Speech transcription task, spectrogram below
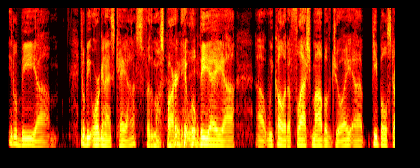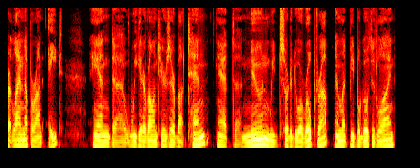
It'll be um, it'll be organized chaos for the most part. it will be a uh, uh, we call it a flash mob of joy. Uh, people start lining up around eight And uh, we get our volunteers there about 10. At uh, noon, we sort of do a rope drop and let people go through the line.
